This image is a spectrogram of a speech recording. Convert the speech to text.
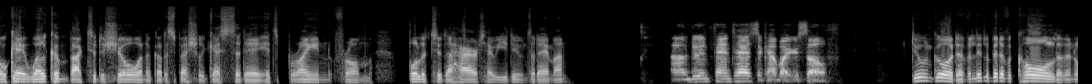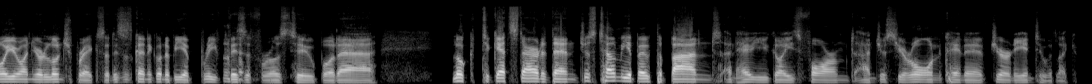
Okay, welcome back to the show, and I've got a special guest today. It's Brian from Bullet to the Heart. How are you doing today, man? I'm doing fantastic. How about yourself? Doing good. I have a little bit of a cold, and I know you're on your lunch break, so this is kind of going to be a brief visit for us too. But uh, look, to get started, then just tell me about the band and how you guys formed, and just your own kind of journey into it, like.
